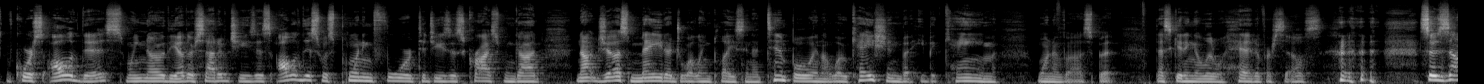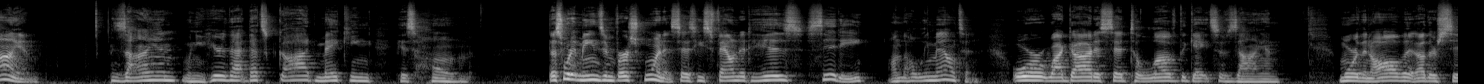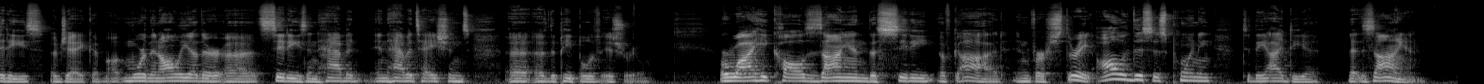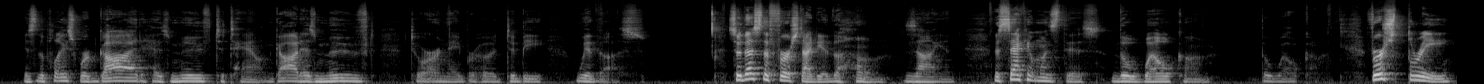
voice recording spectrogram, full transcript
Of course, all of this, we know the other side of Jesus, all of this was pointing forward to Jesus Christ when God not just made a dwelling place in a temple, in a location, but he became one of us. But that's getting a little ahead of ourselves. so, Zion. Zion, when you hear that, that's God making his home. That's what it means in verse 1. It says he's founded his city on the holy mountain, or why God is said to love the gates of Zion more than all the other cities of Jacob, uh, more than all the other uh, cities and habit, inhabitations uh, of the people of Israel. Or why he calls Zion the city of God in verse 3. All of this is pointing to the idea that Zion is the place where God has moved to town. God has moved to our neighborhood to be with us. So that's the first idea, the home, Zion. The second one's this the welcome. The welcome. Verse 3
